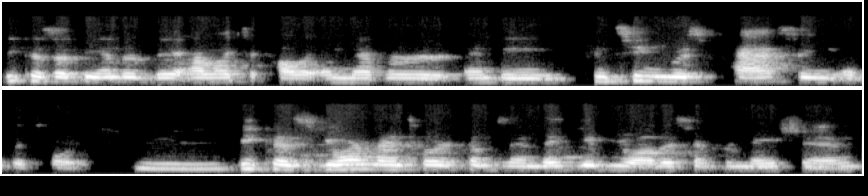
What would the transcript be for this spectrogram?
Because at the end of the day, I like to call it a never ending, continuous passing of the torch. Mm. Because your mentor comes in, they give you all this information,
